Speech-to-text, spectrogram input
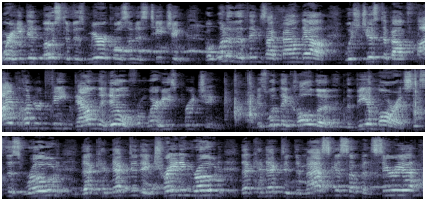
where he did most of his miracles and his teaching. But one of the things I found out was just about 500 feet down the hill from where he's preaching is what they call the, the Via Maris. It's this road that connected, a trading road that connected Damascus up in Syria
